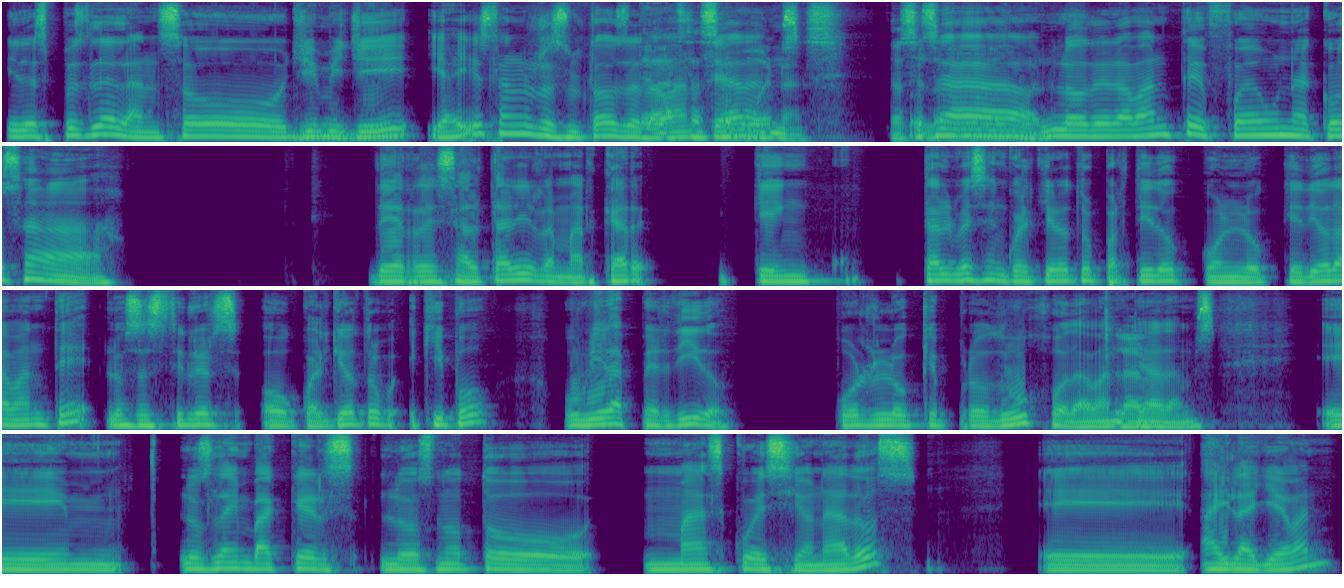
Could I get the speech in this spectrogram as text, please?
y después le lanzó Jimmy G y ahí están los resultados de Te Davante Adams. buenas. O sea, buenas. lo de Davante fue una cosa de resaltar y remarcar que en- tal vez en cualquier otro partido con lo que dio Davante, los Steelers o cualquier otro equipo hubiera perdido por lo que produjo Davante Claro. Adams. Em, los linebackers los noto más cohesionados. eh, ahí la llevan.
